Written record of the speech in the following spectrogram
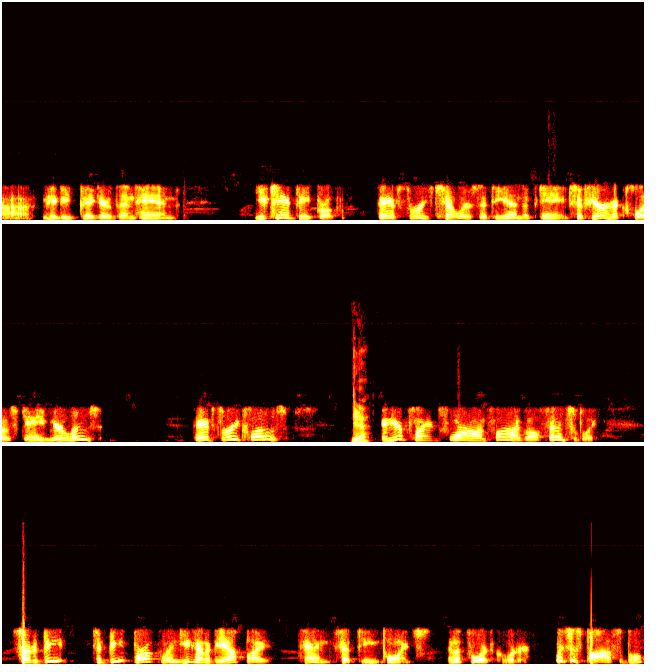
uh, maybe bigger than him, you can't beat Brooklyn. They have three killers at the end of games. If you're in a close game, you're losing. They have three closes. Yeah. And you're playing four on five offensively. So to beat to beat Brooklyn, you got to be up by 10, 15 points in the fourth quarter, which is possible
